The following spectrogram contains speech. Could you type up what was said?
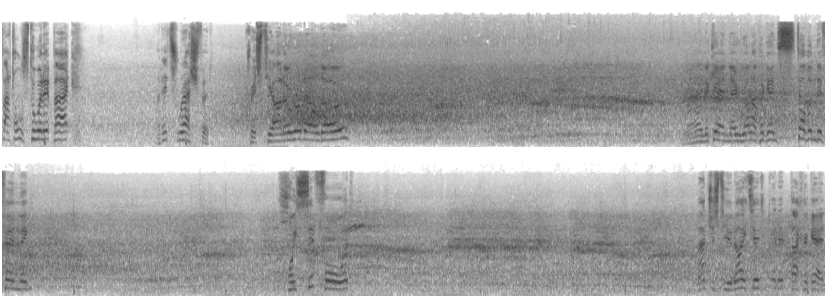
battles to win it back. And it's Rashford. Cristiano Ronaldo. And again, they run up against stubborn defending. Hoists it forward. Manchester United get it back again.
